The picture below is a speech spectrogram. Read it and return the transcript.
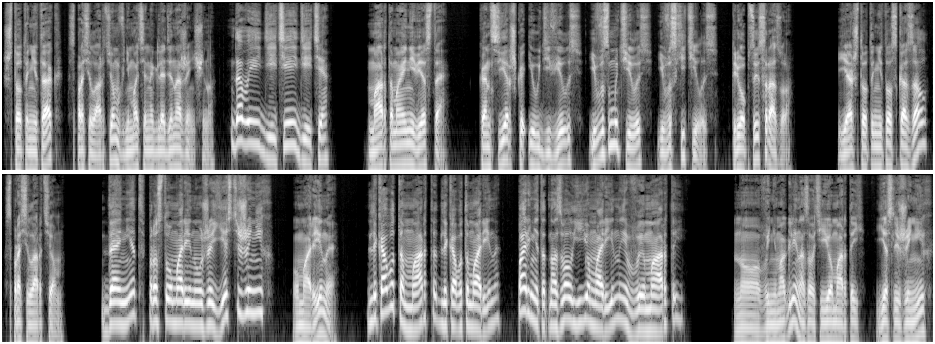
«Что-то не так?» — спросил Артем, внимательно глядя на женщину. «Да вы идите, идите». «Марта моя невеста». Консьержка и удивилась, и возмутилась, и восхитилась. Три опции сразу. «Я что-то не то сказал?» — спросил Артем. «Да нет, просто у Марины уже есть жених». «У Марины?» «Для кого-то Марта, для кого-то Марина. Парень этот назвал ее Мариной, вы Мартой». «Но вы не могли назвать ее Мартой, если жених...»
